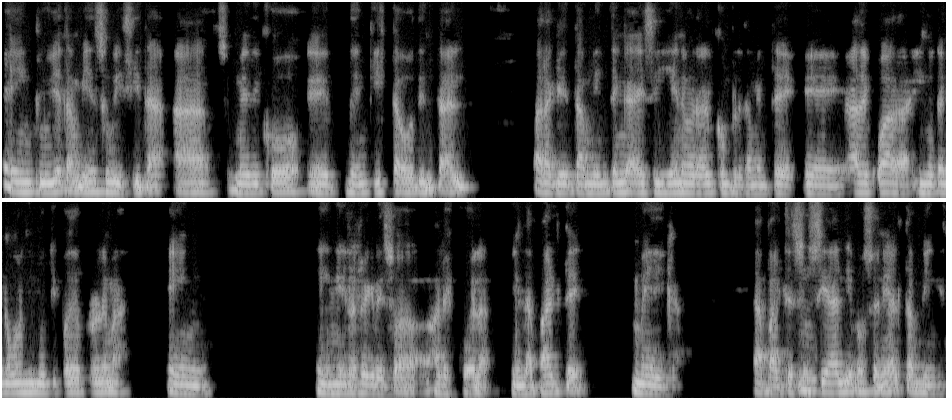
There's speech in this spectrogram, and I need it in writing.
e incluye también su visita a su médico eh, dentista o dental para que también tenga esa higiene oral completamente eh, adecuada y no tengamos ningún tipo de problema en, en el regreso a, la escuela, en la parte médica. La parte social y emocional también es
